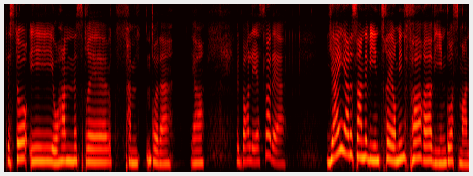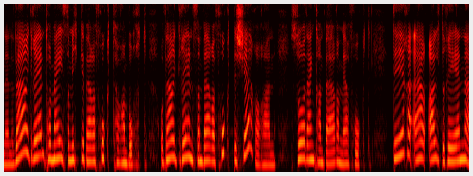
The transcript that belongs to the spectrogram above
Det står i Johannes brev 15, tror jeg det. Ja. Jeg vil bare lese det. Jeg er det sanne vintreet, og min far er vingårdsmannen. Hver gren på meg som ikke bærer frukt, tar han bort. Og hver gren som bærer frukt, beskjærer han, så den kan bære mer frukt. Dere er alt rene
